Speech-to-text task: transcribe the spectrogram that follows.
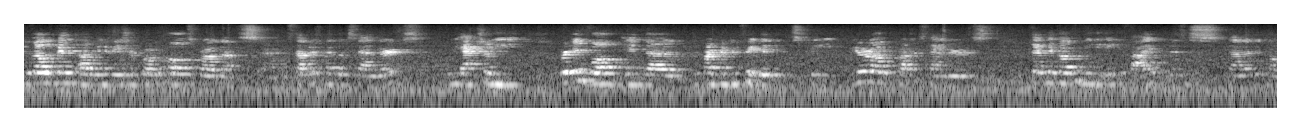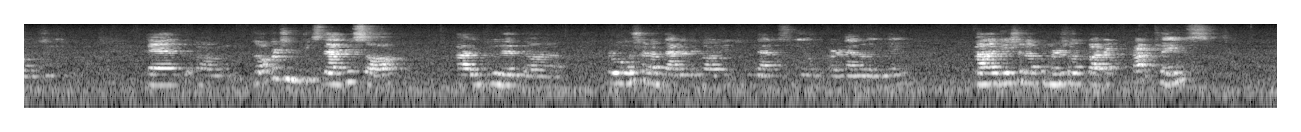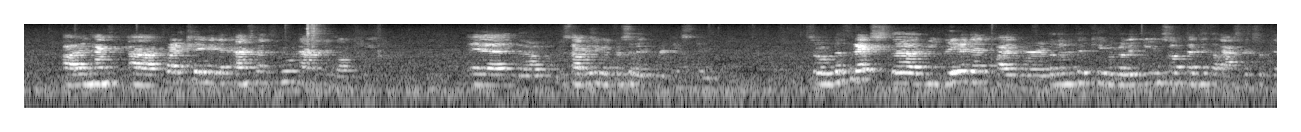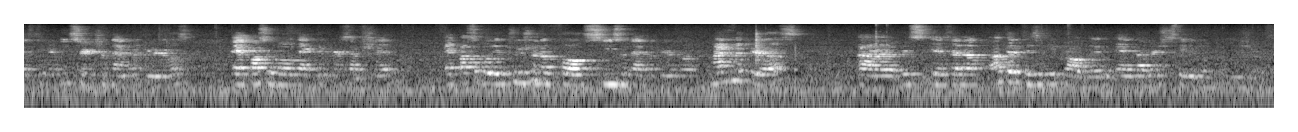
development of innovation protocols, products, and establishment of standards. We actually were involved in the Department of Trade and Industry Bureau of Product Standards, Technical Committee 85, this is nanotechnology. And um, the opportunities that we saw uh, included uh, promotion of nanotechnology to nanoseal or nanolabeling, validation of commercial product, product claims, uh, enhance, uh, product claiming enhancement through nanotechnology, and um, establishing a facility for testing. So the threats that we they identified were the limited capability in some technical aspects of testing and research of nanomaterials, and possible negative perception, and possible intrusion of false of nanomaterials. nanomaterials uh, this is an authenticity problem and other sustainability issues.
